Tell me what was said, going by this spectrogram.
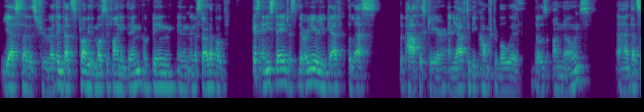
Yes, that is true. I think that's probably the most defining thing of being in, in a startup of I guess any stage. Is the earlier you get, the less the path is clear, and you have to be comfortable with those unknowns. And that's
